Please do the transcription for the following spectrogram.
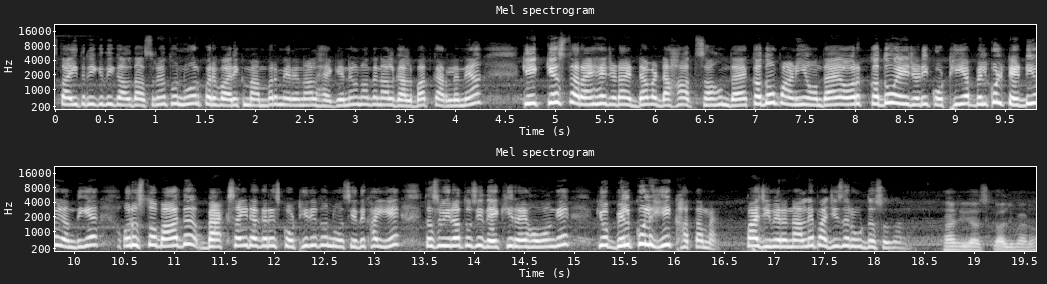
27 ਤਰੀਕ ਦੀ ਗੱਲ ਦੱਸ ਰਹੇ ਹਾਂ ਤੁਹਾਨੂੰ ਔਰ ਪਰਿਵਾਰਿਕ ਮੈਂਬਰ ਮੇਰੇ ਨਾਲ ਹੈਗੇ ਨੇ, ਉਹਨਾਂ ਦੇ ਨਾਲ ਗੱਲਬਾਤ ਕਰ ਲੈਂਦੇ ਆ ਕਿ ਕਿਸ ਤਰ੍ਹਾਂ ਇਹ ਜਿਹੜਾ ਐਡਾ ਵੱਡਾ ਹਾਦਸਾ ਹੁੰਦਾ ਹੈ, ਕਦੋਂ ਪਾਣੀ ਆਉਂਦਾ ਹੈ ਔਰ ਕਦੋਂ ਇਹ ਜਿਹੜੀ ਕੋਠੀ ਹੈ ਬਿਲਕੁਲ ਟੇਢੀ ਹੋ ਜਾਂਦੀ ਹੈ ਔਰ ਉਸ ਤੋਂ ਬਾਅਦ ਬੈਕ ਸਾਈਡ ਅਗਰ ਇਸ ਕੋਠੀ ਦੀ ਤੁਹਾਨੂੰ ਅਸੀਂ ਦਿਖਾਈਏ, ਤਸਵੀਰਾਂ ਤੁਸੀਂ ਦੇਖ ਹੀ ਰਹੇ ਹੋਵੋਗੇ ਕਿ ਉਹ ਬਿਲਕੁਲ ਹੀ ਖਤਮ ਹੈ। ਭਾਜੀ ਮੇਰੇ ਨਾਲ ਨੇ, ਭਾਜੀ ਜ਼ਰੂਰ ਦੱਸੋ ਸਾਨੂੰ। ਹਾਂਜੀ, ਸਤਿ ਸ਼੍ਰੀ ਅਕਾਲ ਜੀ ਮੈਡਮ।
